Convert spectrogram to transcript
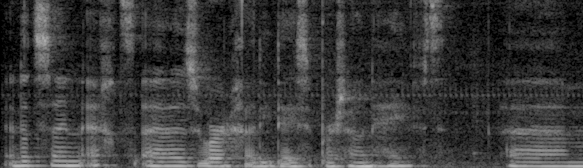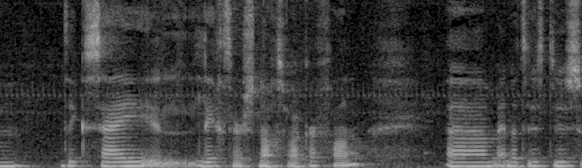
en dat zijn echt uh, zorgen die deze persoon heeft. Wat ik zei, ligt er s'nachts wakker van. Um, en dat is dus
